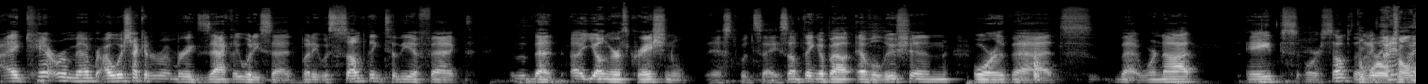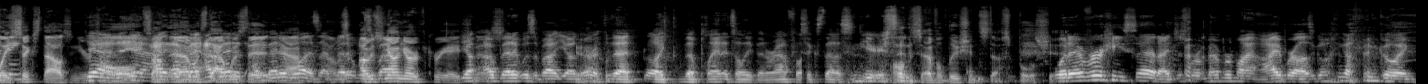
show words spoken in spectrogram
I, I can't remember. I wish I could remember exactly what he said, but it was something to the effect that a young Earth creationist would say something about evolution, or that that we're not apes, or something. The world's I- I only think- 6,000 years Yeah, old. yeah, I- that bet- was, that was it- I bet it was. I was, I was about- young Earth creationist. Yeah, I bet it was about young Yeah. Earth. That like the planet's only been around for six thousand years. All this evolution stuff's bullshit. whatever he said, I just remember my eyebrows going up and going,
